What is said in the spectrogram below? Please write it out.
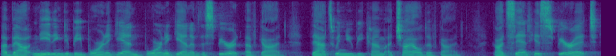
about needing to be born again, born again of the Spirit of God. That's when you become a child of God. God sent His Spirit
